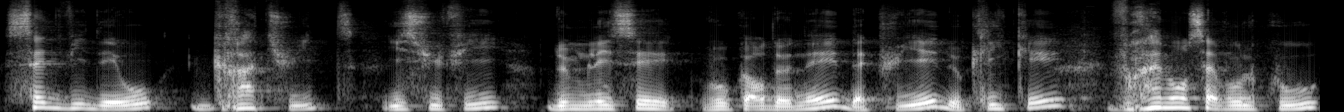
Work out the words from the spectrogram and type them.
cette vidéo gratuite. Il suffit de me laisser vos coordonnées, d'appuyer, de cliquer. Vraiment, ça vaut le coup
